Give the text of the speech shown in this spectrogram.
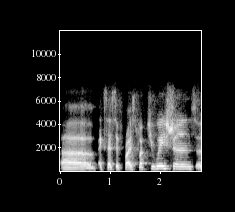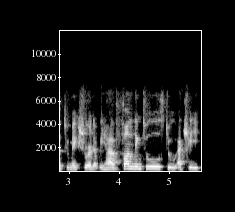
uh, excessive price fluctuations to make sure that we have funding tools to actually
